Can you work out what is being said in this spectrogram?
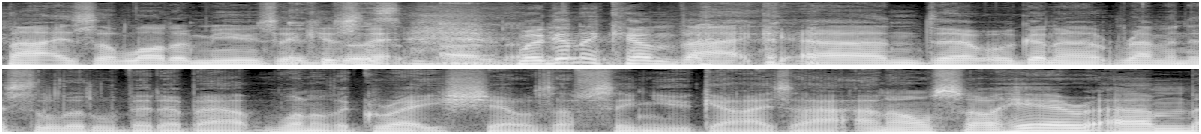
That is a lot of music, isn't it? We're going to come back and uh, we're going to reminisce a little bit about one of the greatest shows I've seen you guys at, and also hear um,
